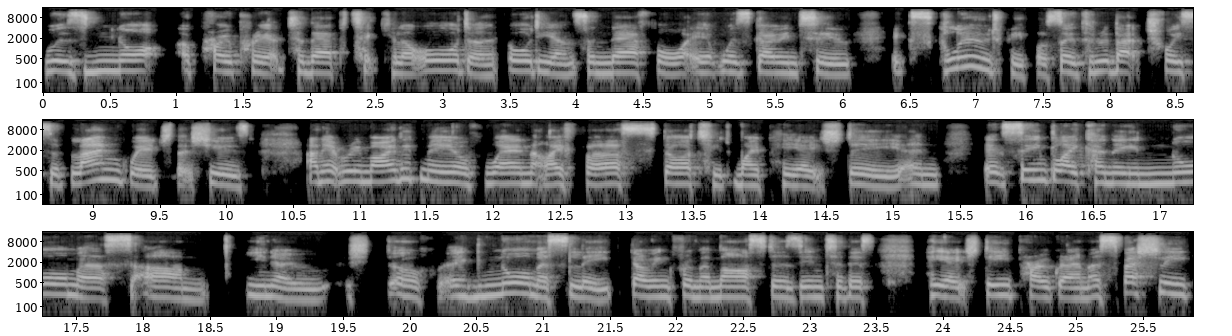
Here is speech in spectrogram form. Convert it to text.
was not appropriate to their particular order, audience, and therefore it was going to exclude people. So, through that choice of language that's used, and it reminded me of when I first started my PhD, and it seemed like an enormous um, you know, oh, enormous leap going from a master's into this PhD program, especially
